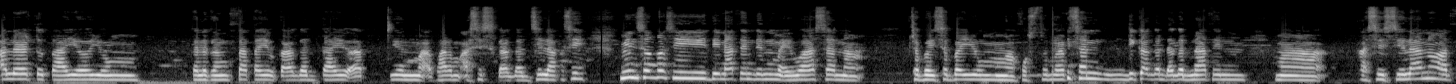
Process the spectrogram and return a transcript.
alerto tayo, yung talagang tatayo kaagad tayo at yun, ma- para ma-assist kaagad sila. Kasi minsan kasi di natin din maiwasan na sabay-sabay yung mga customer. Minsan di kaagad-agad natin ma-assist sila, no? At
